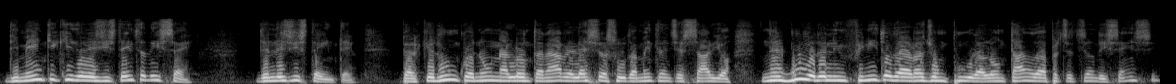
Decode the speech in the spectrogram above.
dimentichi dell'esistenza di sé, dell'esistente, Perché dunque non allontanare l'essere assolutamente necessario nel buio dell'infinito della ragion pura, lontano dalla percezione dei sensi?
